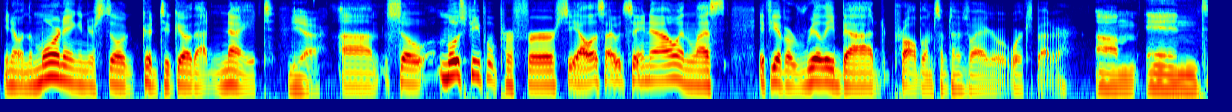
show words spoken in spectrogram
you know, in the morning and you're still good to go that night. Yeah. Um, so most people prefer Cialis, I would say now, unless if you have a really bad problem, sometimes Viagra works better. Um, and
